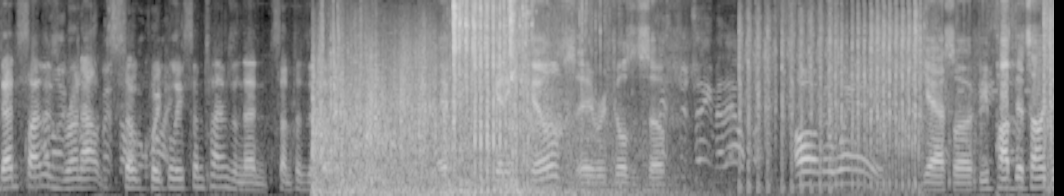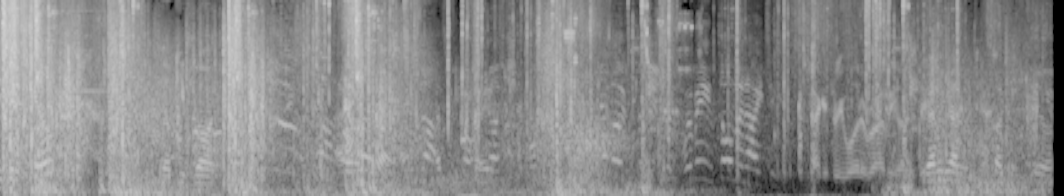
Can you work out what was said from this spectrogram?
Dead Silence run out so quickly sometimes and then sometimes it doesn't? If getting kills, it refills itself. Assist your team at Alpha. Oh, no way! Yeah, so if you pop that silence to get a kill, they'll keep going. I didn't know that. That's great. We're being dominated. Target 3 water Robbie on We haven't got a fucking kill.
